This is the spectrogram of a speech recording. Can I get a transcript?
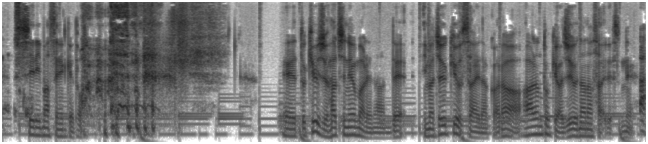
なんですか知りませんけど。えっと、98年生まれなんで、今19歳だから、あの時は17歳ですね。あ、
